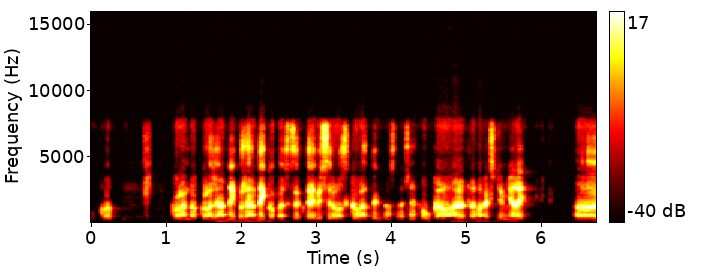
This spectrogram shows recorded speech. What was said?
jako kolem dokola žádný pořádný kopec, který by se dalo skovat, tak to strašně foukalo a do toho ještě měli uh,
